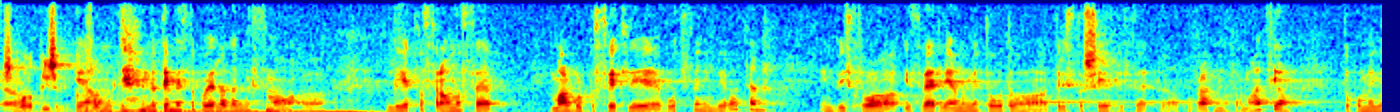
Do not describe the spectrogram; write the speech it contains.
še malo bliže ja, na, te, na tem mestu povedala, da mi smo uh, letos ravno se malo bolj posvetili vodstvenim delavcem in v bistvu izvedli eno metodo 360 eh, povratno informacijo. To pomeni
